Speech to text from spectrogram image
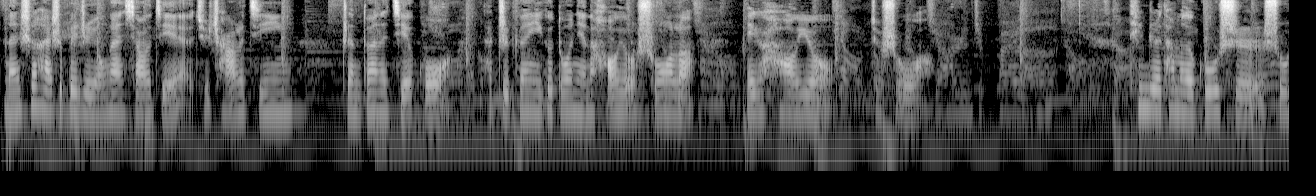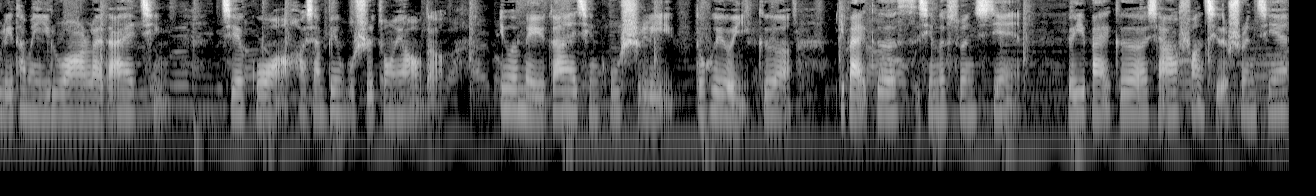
男生还是背着勇敢小姐去查了基因。诊断的结果，他只跟一个多年的好友说了，那个好友就是我。听着他们的故事，梳理他们一路而来的爱情，结果好像并不是重要的，因为每一段爱情故事里都会有一个一百个死心的瞬间，有一百个想要放弃的瞬间，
